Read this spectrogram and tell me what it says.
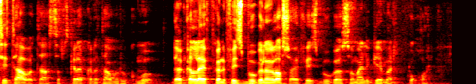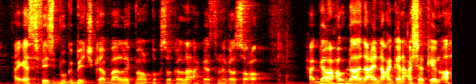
sii taabataa subscribe-kana taabo rukumo. Dhanka live-kana facebooka nagala soco facebooka somali gamer ku qor. Xaggaas facebook page-ka baa live maalmo box oo galna xaggaas nagala soco. Xaggan waxaa u dhaadhacayna xaggana casharkeenu ah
